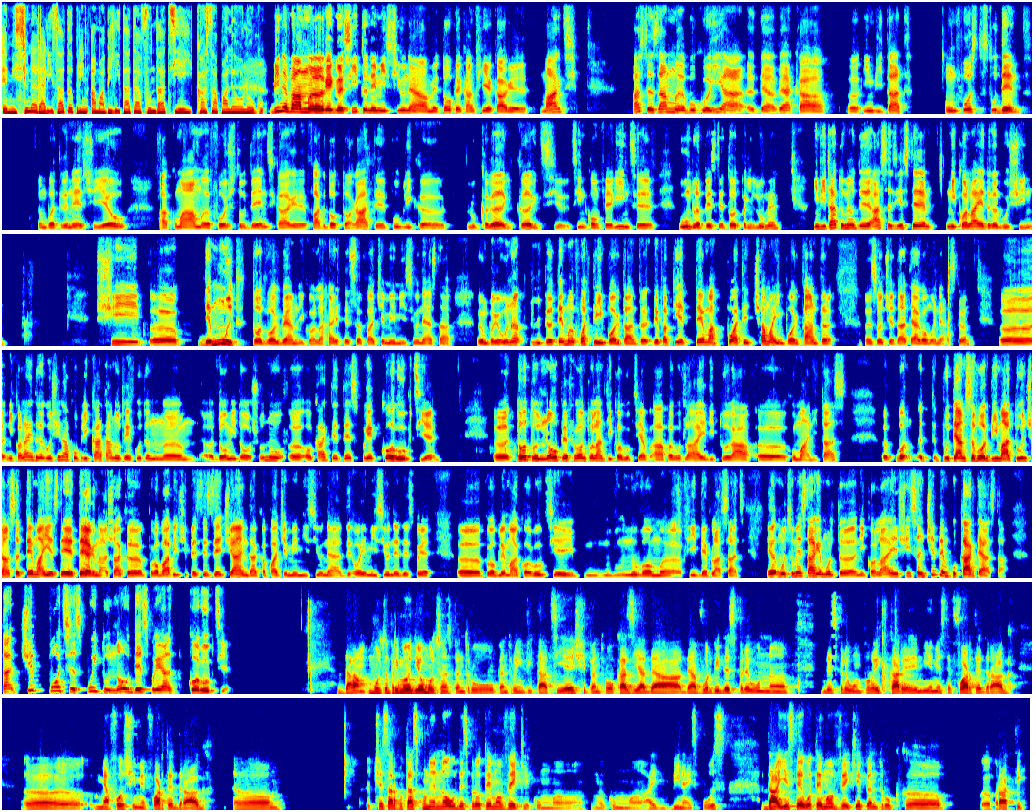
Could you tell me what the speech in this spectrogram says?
emisiune realizată prin amabilitatea Fundației Casa Paleologu. Bine v-am uh, regăsit în emisiunea Metope ca în fiecare marți. Astăzi am uh, bucuria de a avea ca uh, invitat un fost student. Îmbătrânesc și eu. Acum am fost studenți care fac doctorate, publică lucrări, cărți, țin conferințe, umblă peste tot prin lume. Invitatul meu de astăzi este Nicolae Drăgușin și uh, de mult tot vorbeam, Nicolae, să facem emisiunea asta împreună pe o temă foarte importantă. De fapt, e tema poate cea mai importantă în societatea românească. Uh, Nicolae Drăgușin a publicat anul trecut, în 2021, uh, o carte despre corupție Uh, totul nou pe frontul anticorupție. A apărut la editura uh, Humanitas. Uh, bun, puteam să vorbim atunci, însă tema este eternă, așa că probabil și peste 10 ani, dacă facem emisiunea, o emisiune despre uh, problema corupției, nu vom uh, fi deplasați. Mulțumesc tare mult, Nicolae, și să începem cu cartea asta. Dar ce poți să spui tu nou despre corupție? Da, mult, în primul rând eu mulțumesc pentru, pentru invitație și pentru ocazia de a, de a vorbi despre un, despre un proiect care mie mi-este foarte drag. Uh, mi-a fost și mi-e foarte drag. Uh, ce s-ar putea spune nou despre o temă veche, cum, uh, cum ai bine ai spus? Da, este o temă veche pentru că practic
